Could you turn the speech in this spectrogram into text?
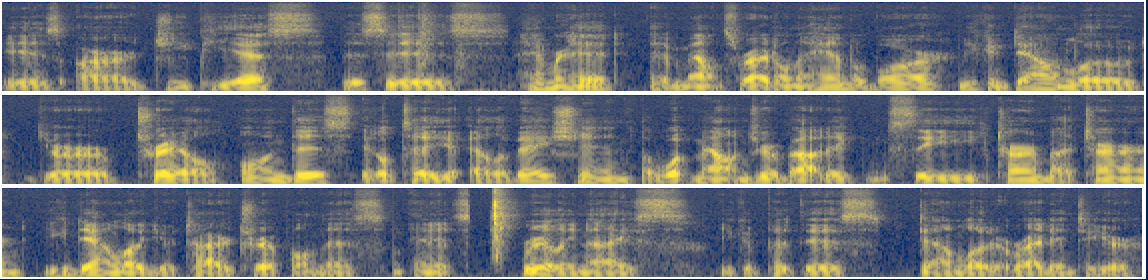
is our GPS. This is Hammerhead. It mounts right on the handlebar. You can download your trail on this. It'll tell you elevation, uh, what mountains you're about to see turn by turn. You can download your entire trip on this and it's really nice. You can put this download it right into your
